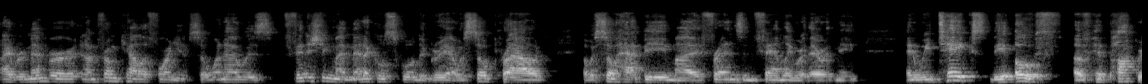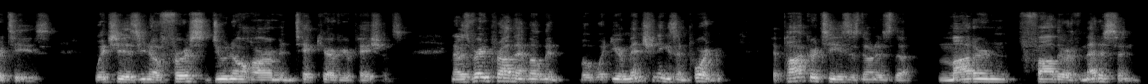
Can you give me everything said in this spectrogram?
i remember and i'm from california so when i was finishing my medical school degree i was so proud i was so happy my friends and family were there with me and we take the oath of hippocrates which is you know first do no harm and take care of your patients. And i was very proud of that moment but what you're mentioning is important. Hippocrates is known as the modern father of medicine,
